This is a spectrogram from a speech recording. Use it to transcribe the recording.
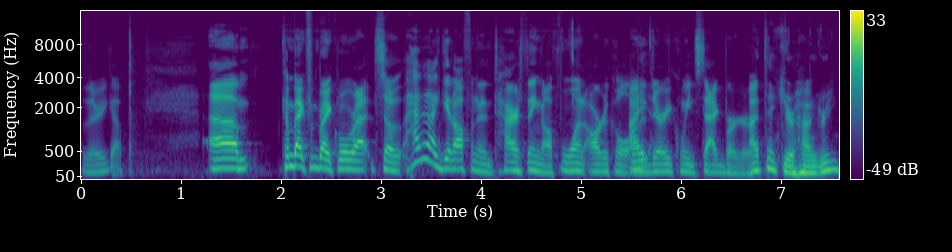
So there you go. Um, Come back from break. We'll wrap. So, how did I get off an entire thing off one article on I, the Dairy Queen stack burger? I think you're hungry.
